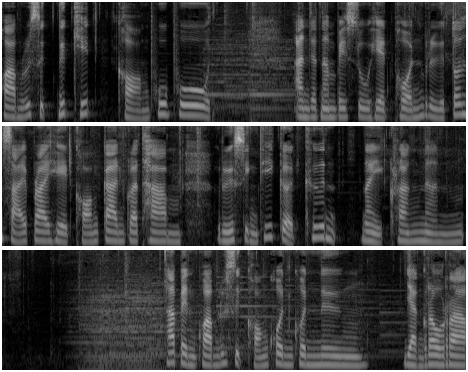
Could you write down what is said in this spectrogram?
ความรู้สึกนึกคิดของผู้พูด อันจะนำไปสู่เหตุผลหรือต้นสายปลายเหตุของการกระทำหรือสิ่งที่เกิดขึ้นในครั้งนั้น ถ้าเป็นความรู้สึกของคนคนหนึ่งอย่างเรา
